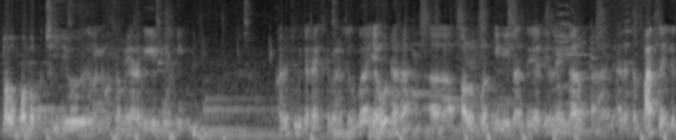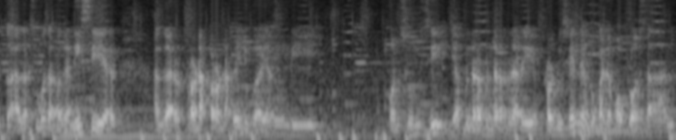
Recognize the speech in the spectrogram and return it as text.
mabok ciu gitu kan yang mata merah gigi kuning kan itu bikin rese maksud gue ya udahlah eh, kalaupun ini nantinya dilegalkan ya ada tempatnya gitu agar semua terorganisir agar produk-produknya juga yang dikonsumsi ya benar-benar dari produsennya bukan yang oplosan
